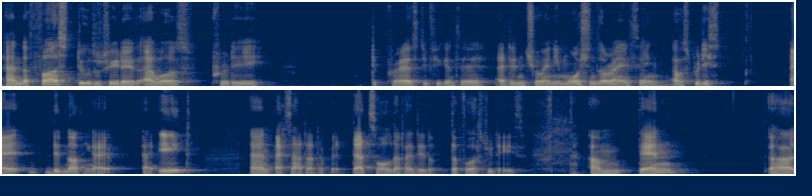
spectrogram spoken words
And the first two to three days, I was pretty depressed, if you can say. I didn't show any emotions or anything. I was pretty, I did nothing. I, I ate and I sat at a bed. That's all that I did the first two days. Um, then uh,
